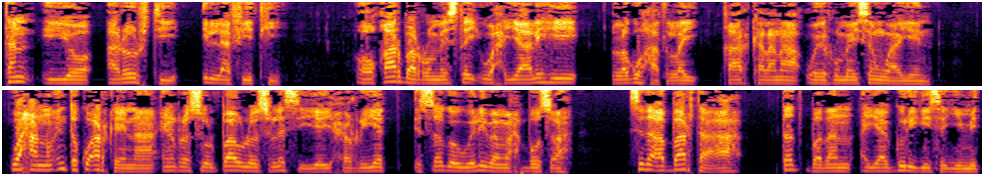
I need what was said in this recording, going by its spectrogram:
tan iyo aroortii ilaa fiidkii oo qaar baa rumaystay waxyaalihii lagu hadlay qaar kalena way rumaysan waayeen waxaannu inta ku arkaynaa in rasuul bawlos la siiyey xorriyad isagoo weliba maxbuus ah. Sida abbaarta ah dad badan ayaa gurigiisa yimid.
